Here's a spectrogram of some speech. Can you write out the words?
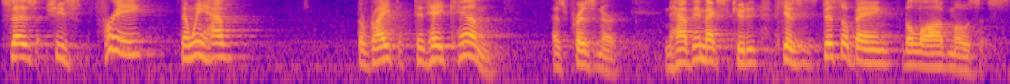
says she's free, then we have the right to take him as prisoner and have him executed because he's disobeying the law of Moses.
